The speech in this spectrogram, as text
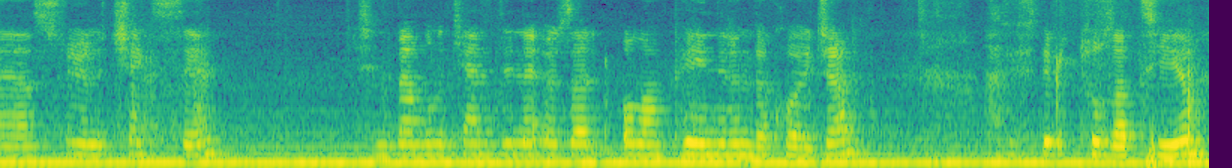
e, suyunu çeksin. Şimdi ben bunu kendine özel olan peynirini de koyacağım. Hafif de bir tuz atayım.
